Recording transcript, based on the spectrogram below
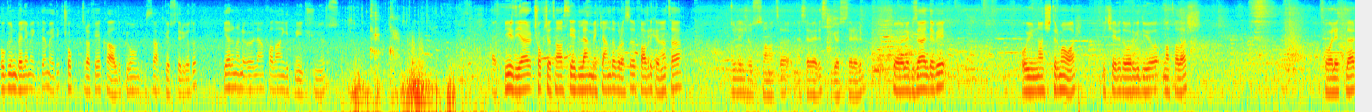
Bugün Belem'e gidemedik. Çok trafiğe kaldık. Yoğun bir saat gösteriyordu. Yarın hani öğlen falan gitmeyi düşünüyoruz. Evet, bir diğer çokça tavsiye edilen mekanda burası. Fabrika Nata. Zulejos sanatı yine severiz. Gösterelim. Şöyle güzel de bir oyunlaştırma var. İçeri doğru gidiyor natalar. Tuvaletler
